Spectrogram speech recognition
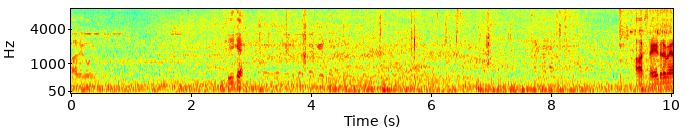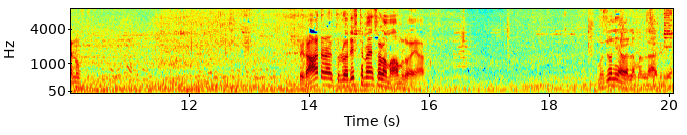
आ देखो भाई। ठीक ਆ ਸਾਈਡਰਮੈਨ रात रात ਰਾਤ ਰਾ मैं ਮੈਂ मामलो है यार। मुझे नहीं आवेला, मन लाग रही है।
